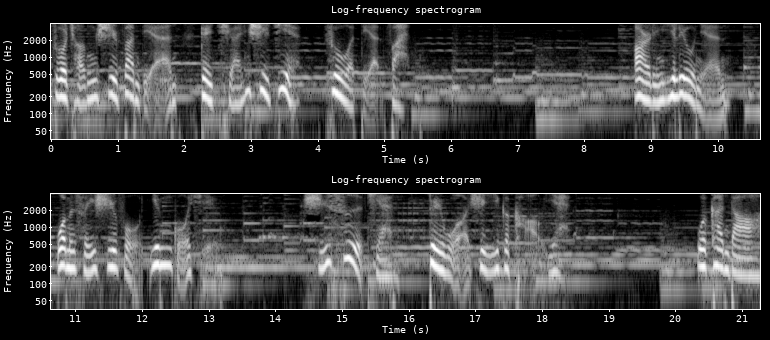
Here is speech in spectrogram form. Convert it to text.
做成示范点，给全世界做典范。二零一六年，我们随师傅英国行，十四天，对我是一个考验。我看到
